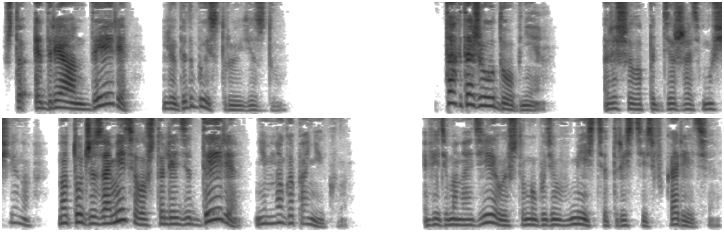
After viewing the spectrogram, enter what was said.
что Эдриан Дерри любит быструю езду. Так даже удобнее, решила поддержать мужчину, но тут же заметила, что леди Дерри немного поникла. Видимо, надеялась, что мы будем вместе трястись в карете.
